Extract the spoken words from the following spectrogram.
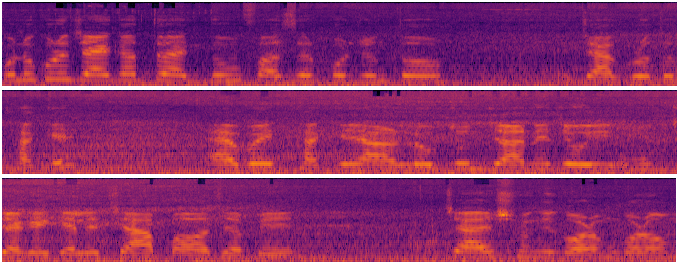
কোনো কোনো জায়গা তো একদম ফাজার পর্যন্ত জাগ্রত থাকে অ্যাওয়েক থাকে, আর লোকজন জানে যে ওই অমুক জায়গায় গেলে চা পাওয়া যাবে, চায়ের সঙ্গে গরম গরম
